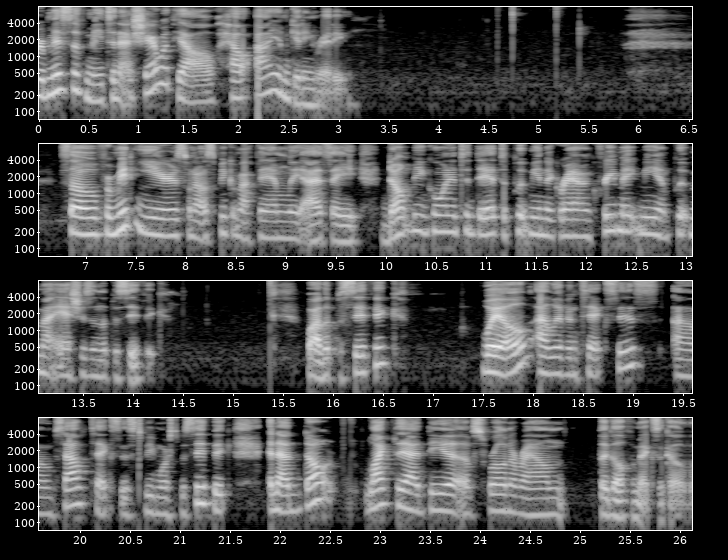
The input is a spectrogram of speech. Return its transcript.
remiss of me to not share with y'all how I am getting ready. So for many years, when I was speaking with my family, I'd say, "Don't be going into debt to put me in the ground. Cremate me and put my ashes in the Pacific." Why the Pacific? Well, I live in Texas, um, South Texas to be more specific, and I don't like the idea of swirling around the Gulf of Mexico.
